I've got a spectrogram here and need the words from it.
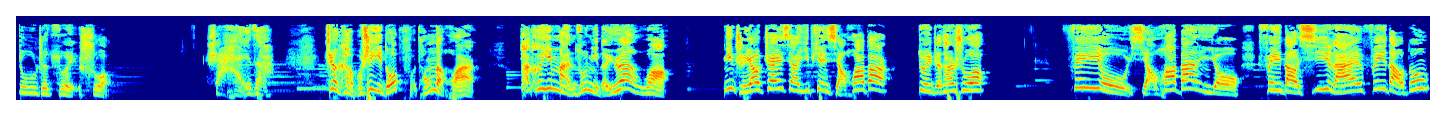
嘟着嘴说：“傻孩子，这可不是一朵普通的花儿。”它可以满足你的愿望，你只要摘下一片小花瓣，对着它说：“飞哟，小花瓣哟，飞到西来，飞到东，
